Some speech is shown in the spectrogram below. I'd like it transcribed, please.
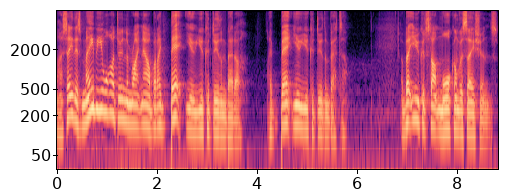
I say this, maybe you are doing them right now, but I bet you you could do them better. I bet you you could do them better. I bet you could start more conversations.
